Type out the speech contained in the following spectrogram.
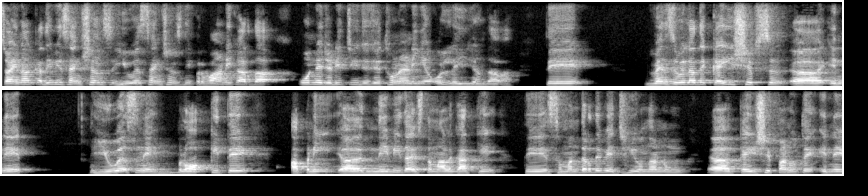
ਚਾਈਨਾ ਕਦੀ ਵੀ ਸੈਂਕਸ਼ਨਸ ਯੂਐਸ ਸੈਂਕਸ਼ਨਸ ਦੀ ਪਰਵਾਹ ਨਹੀਂ ਕਰਦਾ। ਉਹਨੇ ਜਿਹੜੀ ਚੀਜ਼ ਜਿੱਥੋਂ ਲੈਣੀ ਹੈ, ਉਹ ਲਈ ਜਾਂਦਾ ਵਾ। ਤੇ ਵੈਨਜ਼ੂਏਲਾ ਦੇ ਕਈ ਸ਼ਿਪਸ ਇਹਨੇ ਯੂਐਸ ਨੇ ਬਲੌਕ ਕੀਤੇ ਆਪਣੀ ਨੇਵੀ ਦਾ ਇਸਤੇਮਾਲ ਕਰਕੇ। ਤੇ ਸਮੁੰਦਰ ਦੇ ਵਿੱਚ ਹੀ ਉਹਨਾਂ ਨੂੰ ਕਈ ਸ਼ਿਪਾਂ ਨੂੰ ਤੇ ਇਹਨੇ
